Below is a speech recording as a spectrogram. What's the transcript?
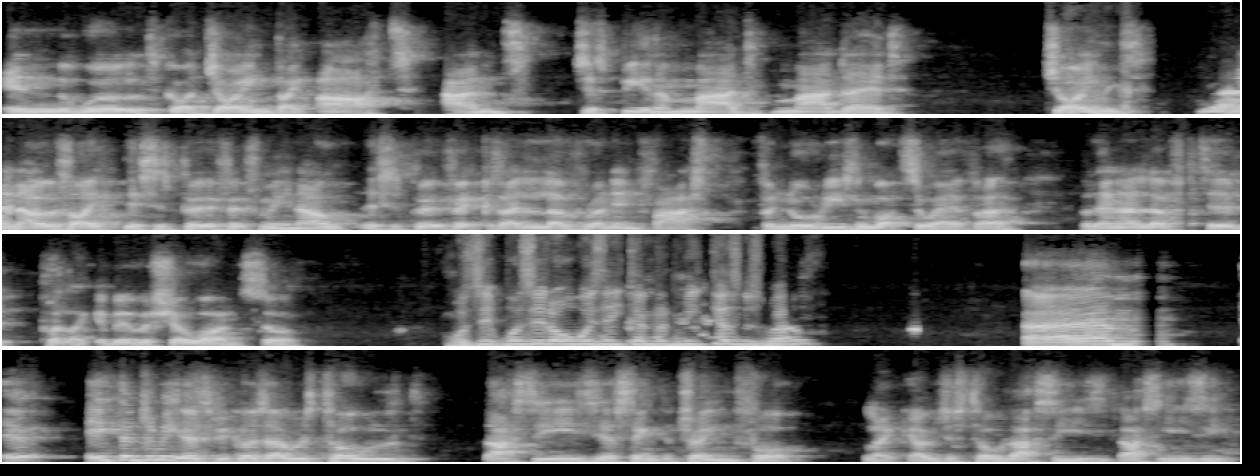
in the world got joined, like art and just being a mad, mad head joined. And I was like, this is perfect for me now. This is perfect because I love running fast for no reason whatsoever. But then I love to put like a bit of a show on. So was it was it always 800 meters as well? Um, 800 meters because I was told that's the easiest thing to train for. Like I was just told that's easy. That's easy.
